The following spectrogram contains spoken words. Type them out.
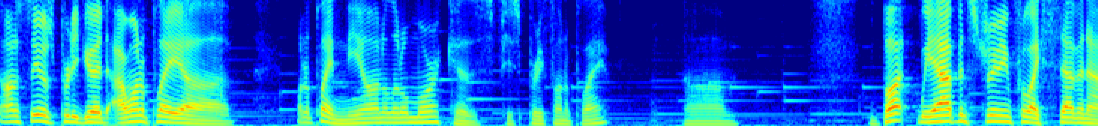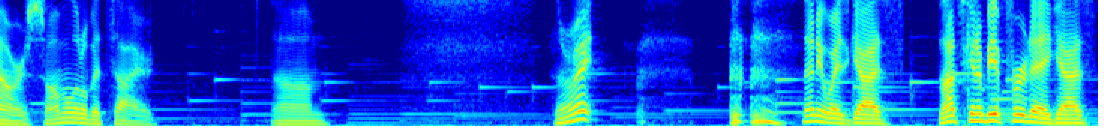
honestly, it was pretty good. I want to play, uh, I want to play Neon a little more because she's pretty fun to play. Um, but we have been streaming for like seven hours, so I'm a little bit tired. Um, all right. Anyways, guys, that's going to be it for today, guys.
